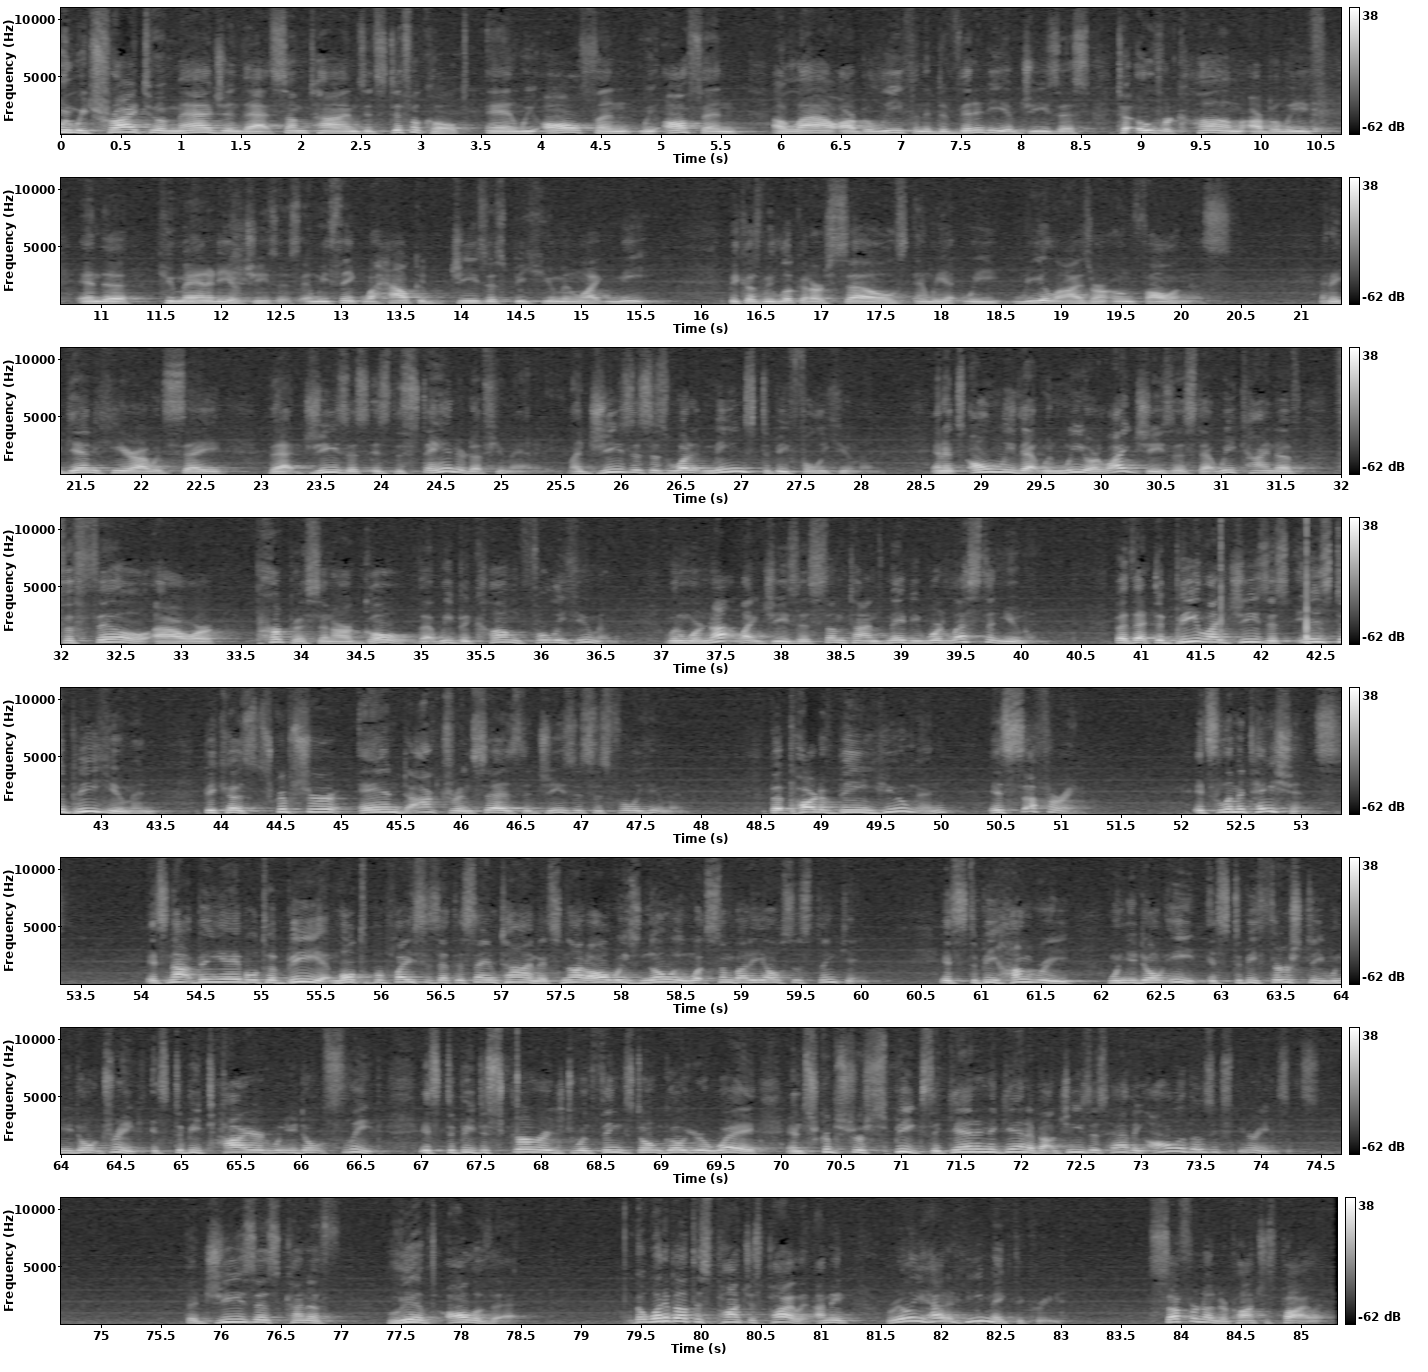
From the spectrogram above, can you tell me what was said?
when we try to imagine that, sometimes it's difficult, and we often, we often allow our belief in the divinity of Jesus to overcome our belief in the humanity of Jesus. And we think, well, how could Jesus be human like me? Because we look at ourselves and we, we realize our own fallenness. And again, here I would say that Jesus is the standard of humanity. Like Jesus is what it means to be fully human. And it's only that when we are like Jesus that we kind of fulfill our purpose and our goal, that we become fully human. When we're not like Jesus, sometimes maybe we're less than human. But that to be like Jesus is to be human because scripture and doctrine says that Jesus is fully human. But part of being human is suffering, it's limitations. It's not being able to be at multiple places at the same time. It's not always knowing what somebody else is thinking. It's to be hungry when you don't eat. It's to be thirsty when you don't drink. It's to be tired when you don't sleep. It's to be discouraged when things don't go your way. And Scripture speaks again and again about Jesus having all of those experiences. That Jesus kind of lived all of that. But what about this Pontius Pilate? I mean, really, how did he make the creed? Suffering under Pontius Pilate?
